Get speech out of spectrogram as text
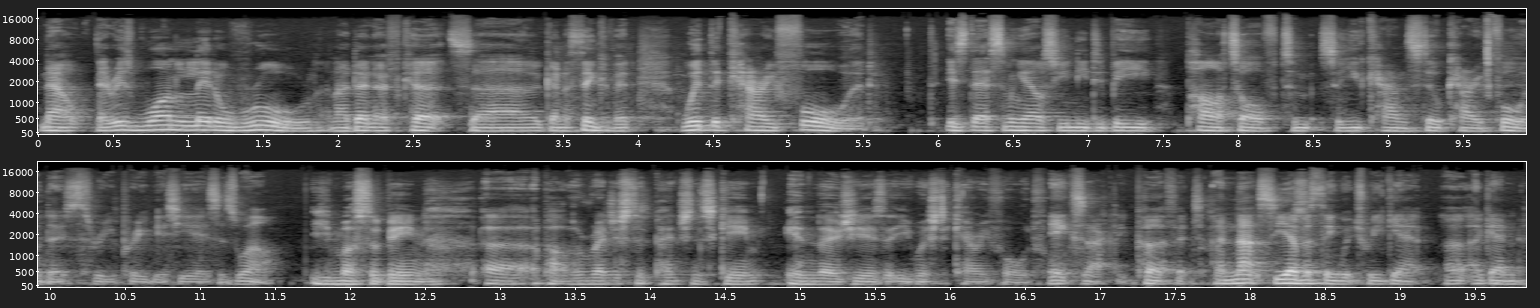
Now, there is one little rule, and I don't know if Kurt's uh, going to think of it with the carry forward is there something else you need to be part of to, so you can still carry forward those three previous years as well? You must have been uh, a part of a registered pension scheme in those years that you wish to carry forward for. Exactly, perfect. And that's the other thing which we get. Uh, again,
